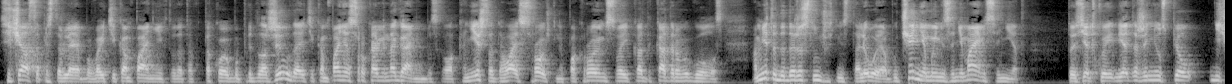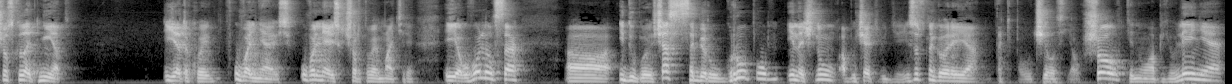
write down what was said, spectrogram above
Сейчас я представляю бы в IT-компании, кто-то такое бы предложил, да, IT-компания с руками-ногами бы сказала, конечно, давай срочно покроем свой кадровый голос. А мне тогда даже слушать не стали, ой, обучением мы не занимаемся, нет. То есть я такой, я даже не успел ничего сказать «нет». И я такой, увольняюсь, увольняюсь к чертовой матери. И я уволился, э, и думаю, сейчас соберу группу и начну обучать людей. И, собственно говоря, я так и получилось. Я ушел, кинул объявление,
